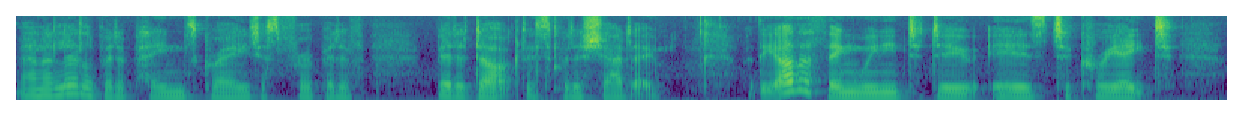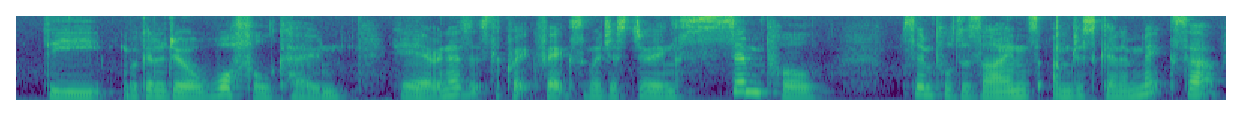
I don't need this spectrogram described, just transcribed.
and a little bit of Payne's grey just for a bit of bit of darkness, a bit of shadow. But the other thing we need to do is to create the, we're going to do a waffle cone here. And as it's the quick fix and we're just doing simple, simple designs, I'm just going to mix up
